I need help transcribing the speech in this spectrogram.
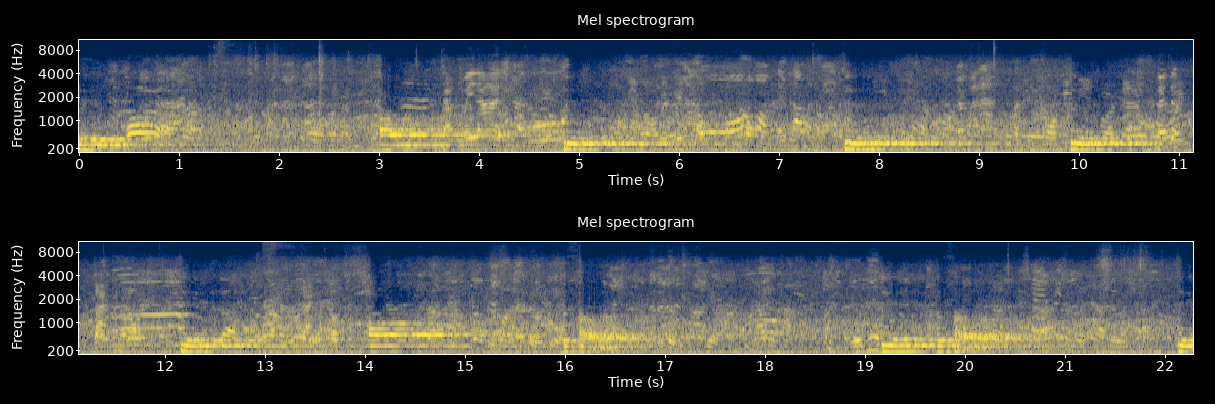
ชื่อพ่อเอออกจำไม่ได้ชื่อมีหมอไม่เป็นเขาของเป็นของแม่ชื่อชื่อน่าจะตังค์เราชื่อตังค์เขาออกทดสอบชื่อทดสอบชื่อ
